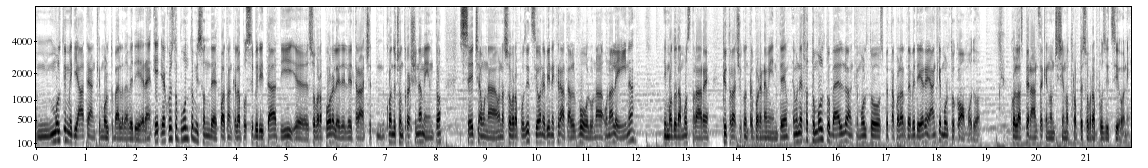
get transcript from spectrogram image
molto immediata e anche molto bella da vedere. E, e a questo punto mi sono detto anche la possibilità di eh, sovrapporre le, le, tracce. Quando c'è un trascinamento, se c'è una, una sovrapposizione, viene creata al volo una, una lane in modo da mostrare più tracce contemporaneamente. È un effetto molto bello, anche molto spettacolare da vedere e anche molto comodo, con la speranza che non ci siano troppe sovrapposizioni.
